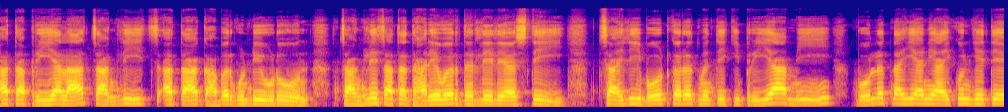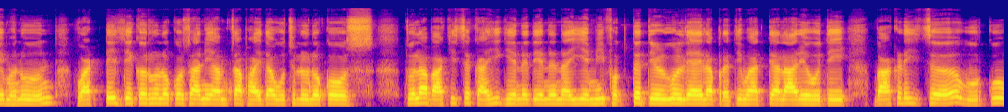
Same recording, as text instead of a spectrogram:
आता प्रियाला चांगलीच आता घाबरगुंडी उडून चांगलेच आता धारेवर धरलेले असते. सायली बोट करत म्हणते की प्रिया मी बोलत नाही आणि ऐकून घेते म्हणून वाटेल ते करू नकोस आणि आमचा फायदा उचलू नकोस. तुला बाकीचं काही घेणं देणं नाही आहे मी फक्त तिळगुळ द्यायला प्रतिमात्याला आले होते. बाकडीचं उरकू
